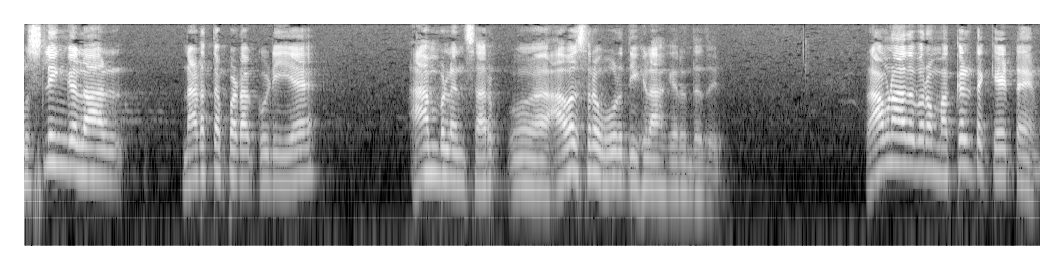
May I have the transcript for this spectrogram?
முஸ்லிம்களால் நடத்தப்படக்கூடிய ஆம்புலன்ஸ் அவசர ஊர்திகளாக இருந்தது. ராமநாதபுரம் மக்கள்கிட்ட கேட்டேன்.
